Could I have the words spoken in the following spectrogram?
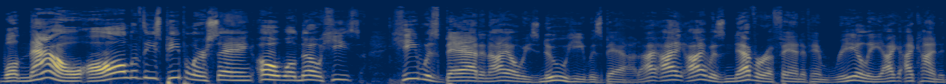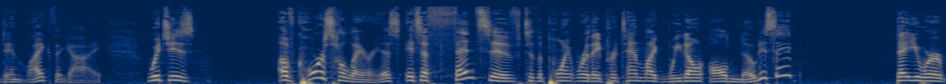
Well, now all of these people are saying, "Oh, well no, he's he was bad and I always knew he was bad. I I, I was never a fan of him really. I I kind of didn't like the guy." Which is of course hilarious. It's offensive to the point where they pretend like we don't all notice it. That you were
